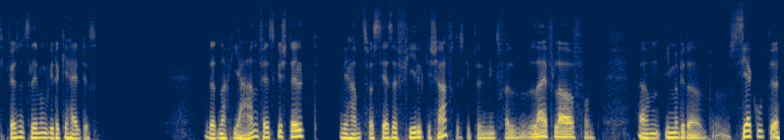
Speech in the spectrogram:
die Querschnittslähmung wieder geheilt ist. Und er hat nach Jahren festgestellt, wir haben zwar sehr, sehr viel geschafft, es gibt den Mixfall Live-Lauf und ähm, immer wieder sehr gute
